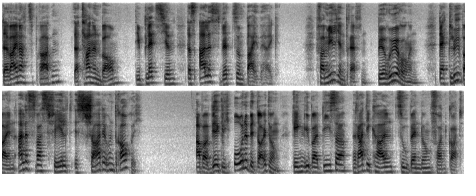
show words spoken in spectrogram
Der Weihnachtsbraten, der Tannenbaum, die Plätzchen, das alles wird zum Beiwerk. Familientreffen, Berührungen, der Glühwein, alles was fehlt, ist schade und traurig. Aber wirklich ohne Bedeutung gegenüber dieser radikalen Zuwendung von Gott.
